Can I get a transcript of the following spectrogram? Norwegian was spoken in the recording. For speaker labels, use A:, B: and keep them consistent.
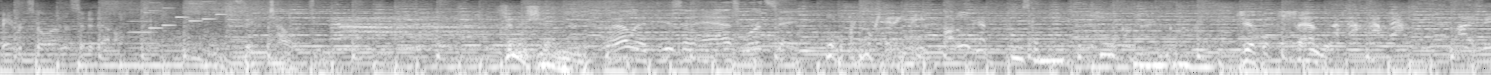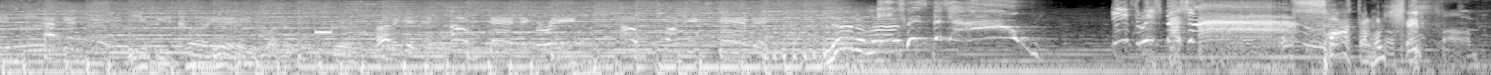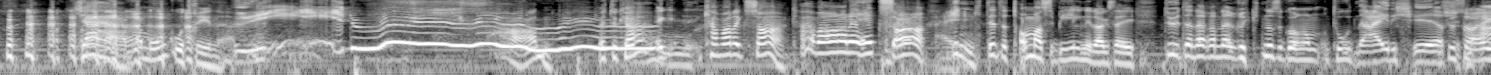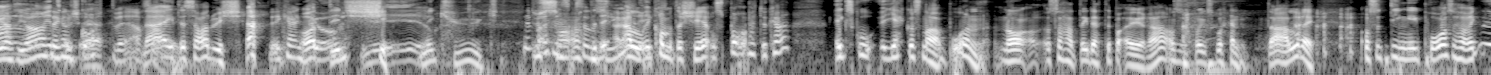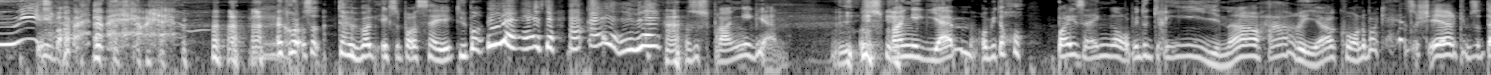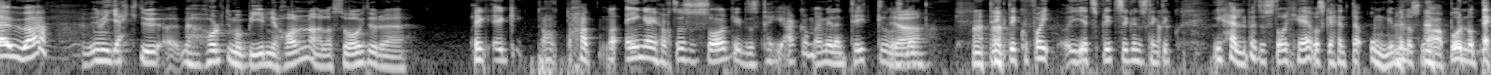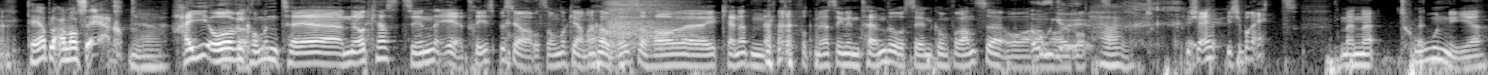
A: favorite store on the Citadel.
B: Fatality. Finish him.
C: Well, it isn't as worth saving.
B: Are you kidding me? Hadouken!
D: Who's gonna make the cake run?
B: Jibble sandwich. I mean, look at me! Yippee-ki-yay, motherfucker. Outstanding, Marine! Out-fucking-standing! Nerd alert!
E: Satan, oh, hold kjeft! Jævla mongotryne. Faen. Vet du hva? Jeg, hva var det jeg sa? Hva var det jeg sa? Ringte til Thomas i bilen i dag og sier Du, den der den ryktene som går om to Nei, det skjer ikke.
F: Så sa jeg at ja, det kan godt være,
E: Nei, det sa du ikke.
F: Det kan
E: Å, din skitne kuk. Du sa at det
F: sannsynlig.
E: aldri kommer til å skje. Og spør, vet du hva? Jeg skulle, gikk hos naboen, når, og så hadde jeg dette på øret, og så for jeg skulle hente aldri. Og så dinger jeg på, og så hører jeg jeg bare, Så daua jeg, jeg så bare sier jeg Du bare Og så sprang jeg igjen. Og så sprang jeg hjem og begynte å hoppe i senga og begynte å grine og herje. Og kona bare Hva er det som skjer? Hvem som daua?
F: Men gikk du Holdt du mobilen i hånda, eller så du det?
E: Jeg, jeg hadde, når en gang jeg hørte det, så så jeg det, så fikk jeg akkurat med meg den tittelen.
F: Ja.
E: tenkte jeg, hvorfor I et splittsekund så tenkte jeg I helvete står jeg her og skal hente ungen min hos naboen, og dette her blir annonsert!
G: Hei og velkommen til Nerdcast sin E3-spesial. Som dere gjerne hører, så har eh, Kenneth nettopp fått med seg Nintendo sin konferanse. Og han har jo fått ikke, ikke bare ett, men eh, to nye.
